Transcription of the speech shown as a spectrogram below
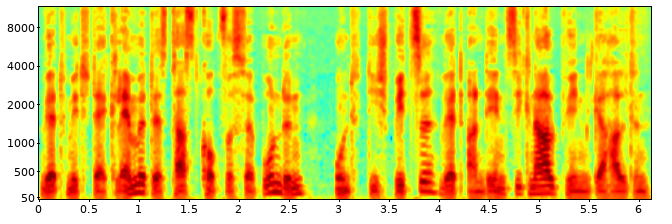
wird mit der Klemme des Tastkopfes verbunden und die Spitze wird an den Signalpin gehalten.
